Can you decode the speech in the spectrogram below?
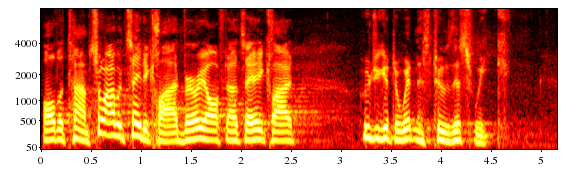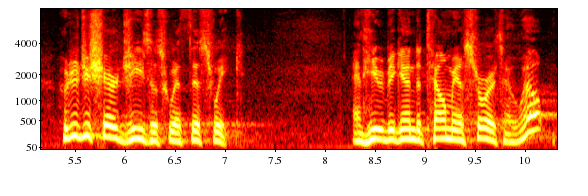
all the time. So I would say to Clyde, very often, I'd say, Hey, Clyde, who'd you get to witness to this week? Who did you share Jesus with this week? And he would begin to tell me a story. I'd say, Well,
